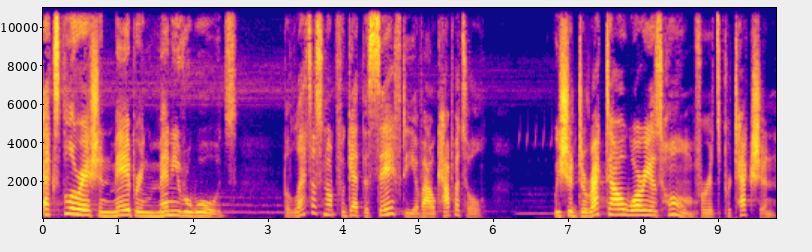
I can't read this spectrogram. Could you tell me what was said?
Exploration may bring many rewards, but let us not forget the safety of our capital. We should direct our warriors home for its protection.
